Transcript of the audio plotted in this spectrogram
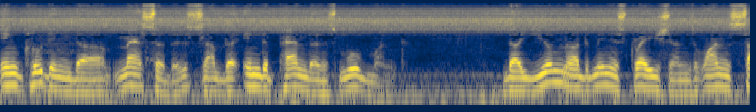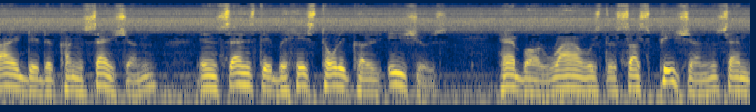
including the methods of the independence movement. The Yoon administration's one-sided concession in sensitive historical issues have aroused suspicions and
